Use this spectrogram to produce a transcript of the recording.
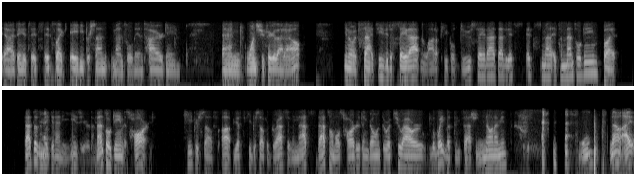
yeah i think it's it's it's like 80% mental the entire game and once you figure that out you know it's it's easy to say that and a lot of people do say that that it's it's it's a mental game but that doesn't make it any easier. The mental game is hard. Keep yourself up. You have to keep yourself aggressive, and that's that's almost harder than going through a two-hour weightlifting session. You know what I mean? no, I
